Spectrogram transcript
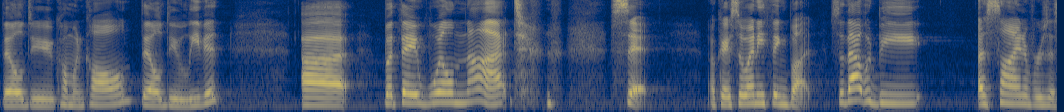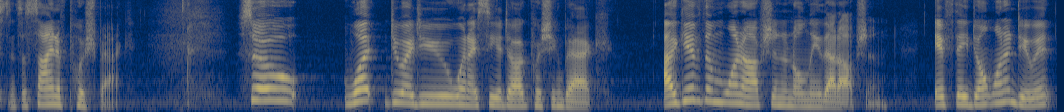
they'll do come when called, they'll do leave it. Uh, but they will not sit. Okay, so anything but. So that would be a sign of resistance, a sign of pushback. So, what do I do when I see a dog pushing back? I give them one option and only that option. If they don't want to do it,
